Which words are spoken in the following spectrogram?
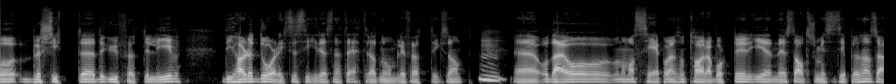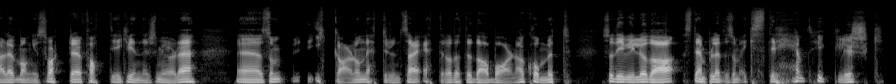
og beskytte det ufødte liv, de har det dårligste sikkerhetsnettet etter at noen blir født. ikke sant? Mm. Uh, og det er jo, Når man ser på hvem som tar aborter i en del stater som Mississippi, sånn, så er det mange svarte, fattige kvinner som gjør det, uh, som ikke har noe nett rundt seg etter at dette da barnet har kommet. Så de vil jo da stemple dette som ekstremt hyklersk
